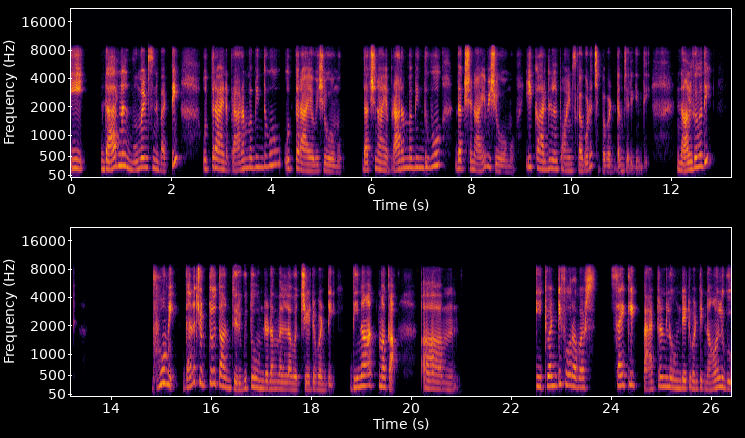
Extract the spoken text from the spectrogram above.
ఈ డార్నల్ మూమెంట్స్ని బట్టి ఉత్తరాయణ ప్రారంభ బిందువు ఉత్తరాయ విషువము దక్షిణాయ ప్రారంభ బిందువు దక్షిణాయ విషువము ఈ కార్డినల్ పాయింట్స్గా కూడా చెప్పబడడం జరిగింది. నాలుగవది భూమి ధన చుట్టూ తాను తిరుగుతూ ఉండడం వల్ల వచ్చేటువంటి దినాత్మక ఈ ట్వంటీ ఫోర్ అవర్స్ సైక్లిక్ ప్యాటర్న్లో ఉండేటువంటి నాలుగు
